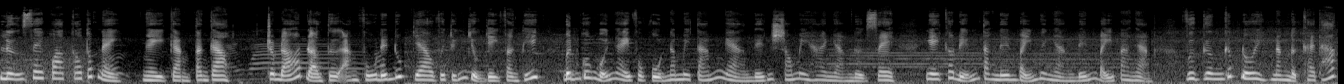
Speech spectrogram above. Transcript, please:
lượng xe qua cao tốc này ngày càng tăng cao. Trong đó, đoạn từ An Phú đến nút giao với tuyến dầu dây Phan Thiết, bình quân mỗi ngày phục vụ 58.000 đến 62.000 lượt xe, ngày cao điểm tăng lên 70.000 đến 73.000, vượt gần gấp đôi năng lực khai thác.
